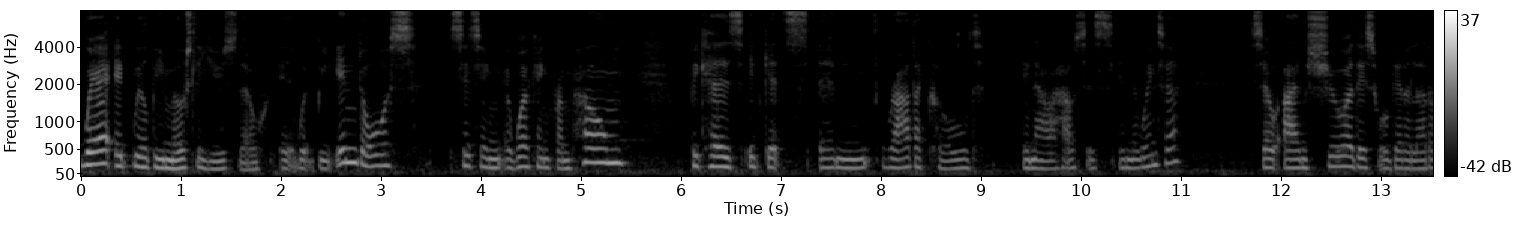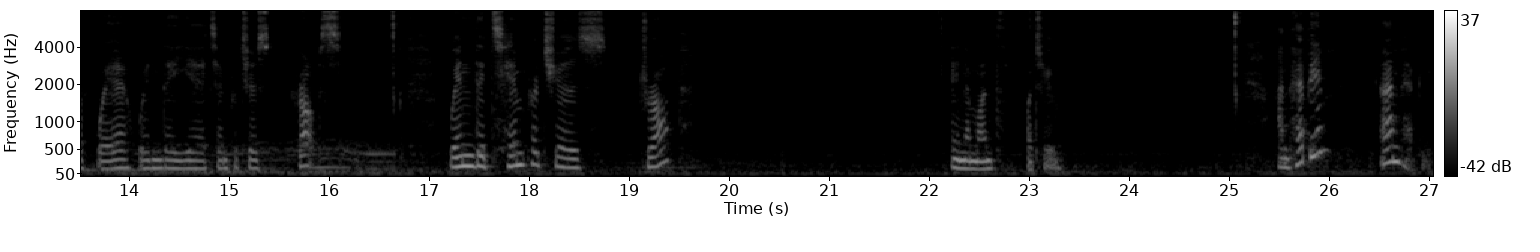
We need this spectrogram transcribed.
Where it will be mostly used though, it would be indoors, sitting, uh, working from home, because it gets um, rather cold in our houses in the winter. So I'm sure this will get a lot of wear when the uh, temperatures drops. When the temperatures drop in a month or two. I'm happy. I'm happy.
